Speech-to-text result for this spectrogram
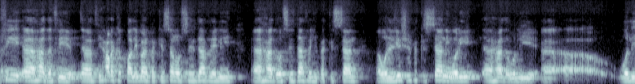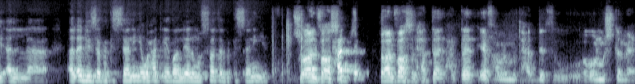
في آه، هذا في آه، في حركة طالبان باكستان واستهدافها لهذا آه، واستهدافها لباكستان وللجيش الباكستاني ول هذا ول ول الأجهزة الباكستانية وحتى أيضا للمؤسسات الباكستانية. سؤال فاصل حتى سؤال فاصل حتى حتى يفهم المتحدث والمستمع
